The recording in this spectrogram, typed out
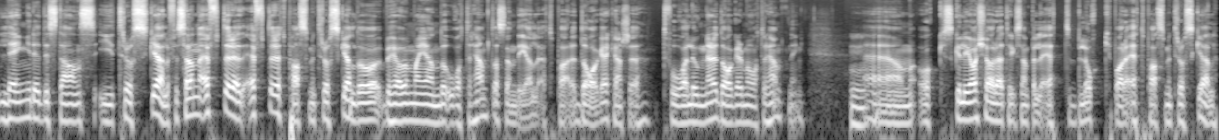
längre distans i tröskel. För sen efter, efter ett pass med tröskel då behöver man ju ändå återhämta sig en del, ett par dagar kanske, två lugnare dagar med återhämtning. Mm. Um, och skulle jag köra till exempel ett block, bara ett pass med tröskel,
